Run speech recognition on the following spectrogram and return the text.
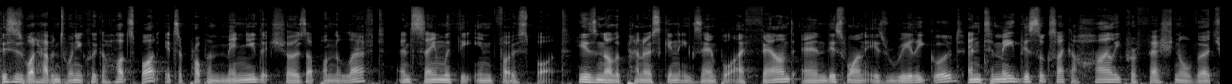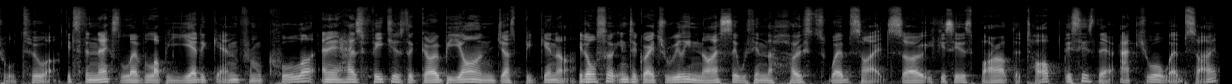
This is what happens when you click a hotspot. It's a proper menu that shows up on the left and same with the info spot. Here's another Panoskin example I found and this one is really good. And to me, this looks like a highly professional virtual tour. It's the next level up yet again from Kuula and it has features that go beyond just beginner. It also integrates really nicely within the host's website. So if you see this bar up the top, this is their actual website.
